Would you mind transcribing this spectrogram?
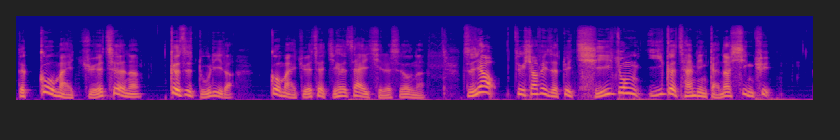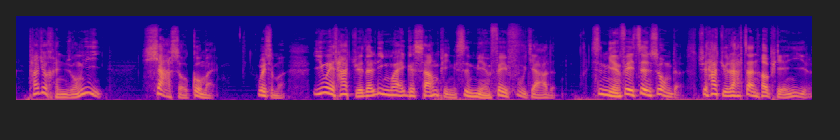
的购买决策呢，各自独立的购买决策结合在一起的时候呢，只要这个消费者对其中一个产品感到兴趣，他就很容易下手购买。为什么？因为他觉得另外一个商品是免费附加的，是免费赠送的，所以他觉得他占到便宜了。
